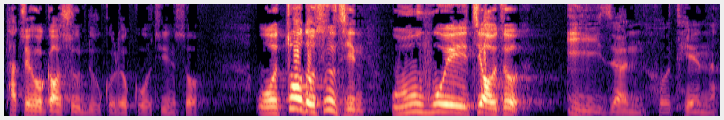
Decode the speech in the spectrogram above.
他最后告诉鲁国的国君说：“我做的事情。”无非叫做以人合天呐、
